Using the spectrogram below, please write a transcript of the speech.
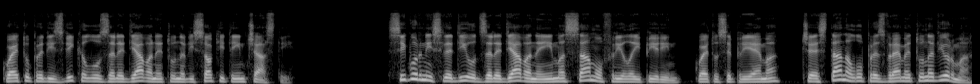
което предизвикало заледяването на високите им части. Сигурни следи от заледяване има само в Рила и Пирин, което се приема, че е станало през времето на Вюрма.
